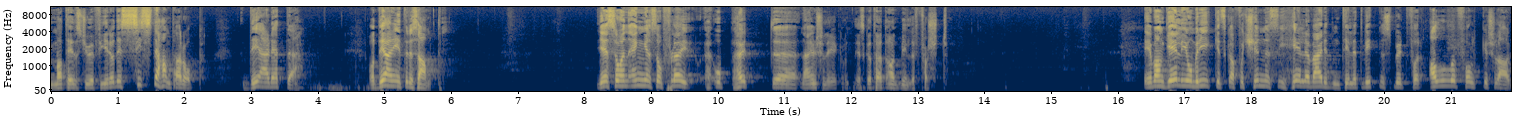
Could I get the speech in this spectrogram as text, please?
Matteus 24. Og det siste han tar opp, det er dette. Og det er interessant. Jeg så en engel som fløy opp høyt Nei, unnskyld, jeg skal ta et annet bilde først. Evangeliet om riket skal forkynnes i hele verden til et vitnesbyrd for alle folkeslag.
